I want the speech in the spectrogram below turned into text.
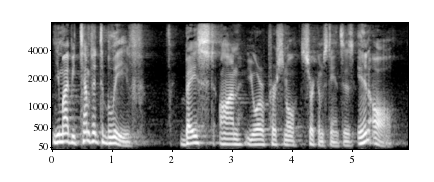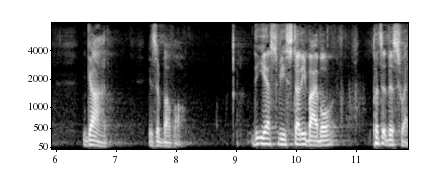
you might be tempted to believe based on your personal circumstances, in all, God is above all. The ESV Study Bible puts it this way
